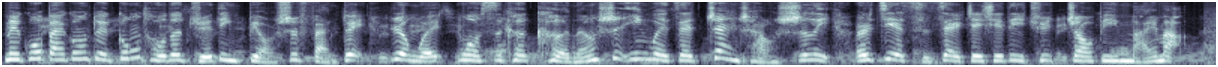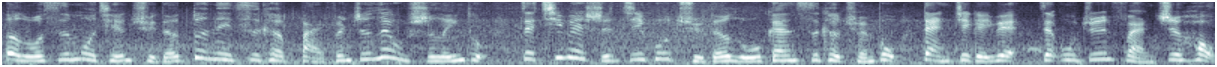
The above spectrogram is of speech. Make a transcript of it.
美国白宫对公投的决定表示反对认为莫斯科可能是因为在战场失利而借此在这些地区招兵买马。俄罗斯目前取得顿内刺客百分之六十领土在七月时几乎取得卢甘斯克全部但这个月在乌军反制后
